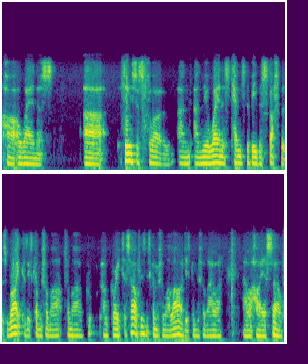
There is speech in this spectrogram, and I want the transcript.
heart awareness, uh, things just flow, and, and the awareness tends to be the stuff that's right because it's coming from our from our, our greater self, isn't it? It's coming from our large, it's coming from our our higher self.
